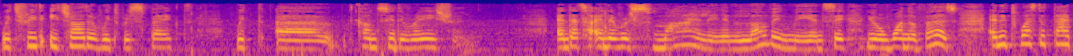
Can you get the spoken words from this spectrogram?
We treat each other with respect, with uh, consideration. And that's how, and they were smiling and loving me and say, you're one of us. And it was the type,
